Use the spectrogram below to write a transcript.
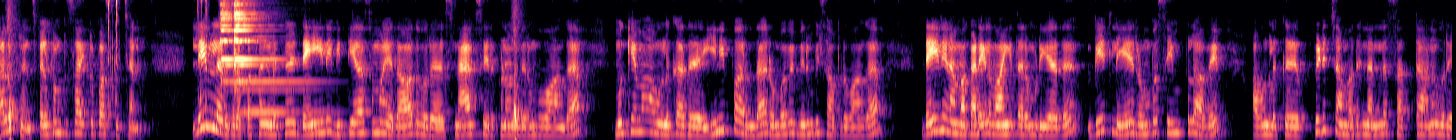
Hello friends welcome to Sai Kripa's kitchen லீவில் இருக்கிற பசங்களுக்கு டெய்லி வித்தியாசமாக ஏதாவது ஒரு ஸ்நாக்ஸ் இருக்கணும்னு விரும்புவாங்க. முக்கியமாக அவங்களுக்கு அது இனிப்பாக இருந்தால் ரொம்பவே விரும்பி சாப்பிடுவாங்க. டெய்லி நம்ம கடையில் வாங்கி தர முடியாது. வீட்டிலையே ரொம்ப சிம்பிளாகவே அவங்களுக்கு பிடிச்ச மாதிரி நல்ல சத்தான ஒரு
